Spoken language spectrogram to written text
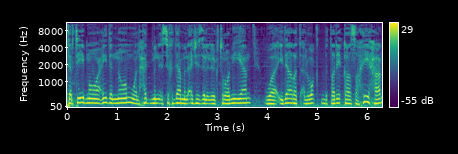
ترتيب مواعيد النوم والحد من استخدام الأجهزة الإلكترونية وإدارة الوقت بطريقة صحيحة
